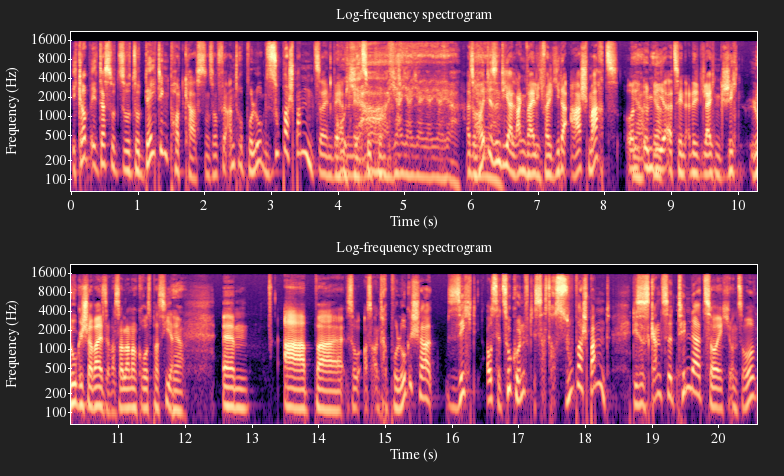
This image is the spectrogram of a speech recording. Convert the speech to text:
ich glaube, dass so, so, so Dating-Podcasts und so für Anthropologen super spannend sein werden Oh in der Zukunft. ja, ja, ja, ja, ja, ja. Also ja, heute ja. sind die ja langweilig, weil jeder Arsch macht's und irgendwie erzählen alle die gleichen Geschichten. Logischerweise, was soll da noch groß passieren? Ähm, aber so aus anthropologischer Sicht aus der Zukunft ist das doch super spannend. Dieses ganze Tinder-Zeug und so.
